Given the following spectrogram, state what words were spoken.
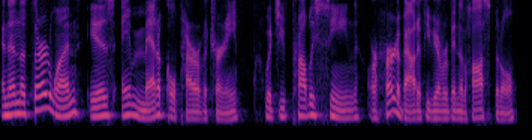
And then the third one is a medical power of attorney, which you've probably seen or heard about if you've ever been to the hospital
